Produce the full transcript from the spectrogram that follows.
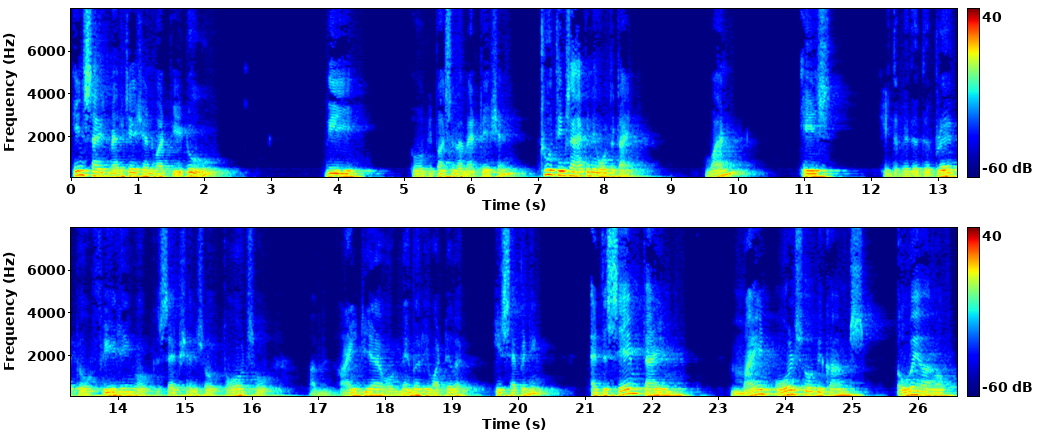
insight meditation what we do, we, or vipassana meditation, two things are happening all the time. One is whether the breath or feeling or perceptions or thoughts or um, idea or memory, whatever is happening, at the same time, mind also becomes aware of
